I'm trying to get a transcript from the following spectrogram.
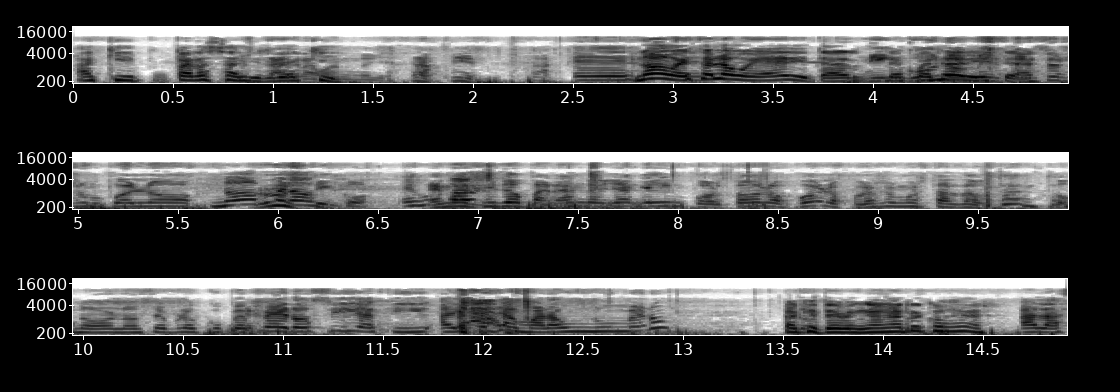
Aquí para salir de aquí. grabando ya la misma. eh, No, esto lo voy a editar. Después Ninguno, lo Mirta, editen. esto es un pueblo No, rústico. es un Hemos pueblo- ido parando, Jacqueline, por todos los pueblos, por eso hemos tardado tanto. No, no se preocupe, pero sí, aquí hay que llamar a un número Para que te vengan a recoger. a las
